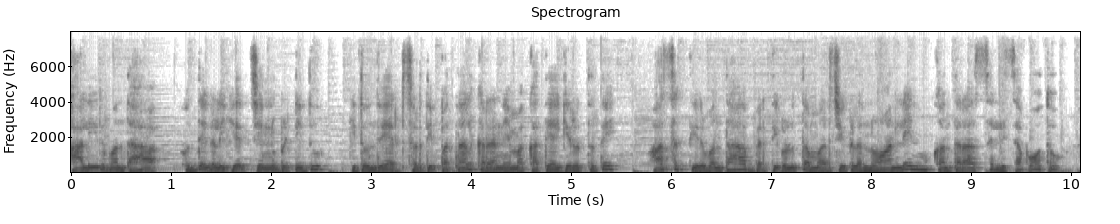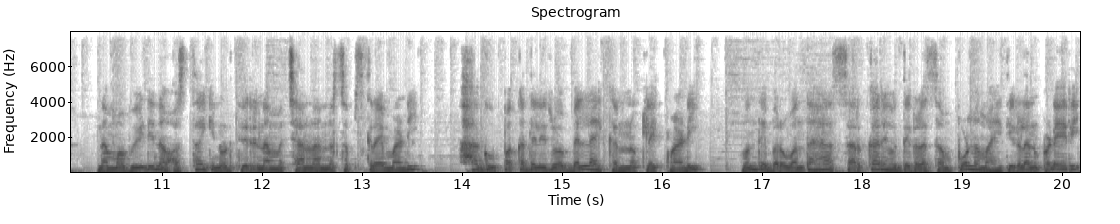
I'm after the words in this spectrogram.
ಖಾಲಿ ಇರುವಂತಹ ಹುದ್ದೆಗಳಿಗೆ ಅರ್ಜಿಯನ್ನು ಬಿಟ್ಟಿದ್ದು, ಇದೊಂದು ಎರಡು ಸಾವಿರದ ಇಪ್ಪತ್ನಾಲ್ಕರ ನೇಮಕಾತಿಯಾಗಿರುತ್ತದೆ. ಆಸಕ್ತಿ ಇರುವಂತಹ ಅಭ್ಯರ್ಥಿಗಳು ತಮ್ಮ ಅರ್ಜಿಗಳನ್ನು ಆನ್ಲೈನ್ ಮುಖಾಂತರ ಸಲ್ಲಿಸಬಹುದು. ನಮ್ಮ ವಿಡಿಯೋನ ಹೊಸದಾಗಿ ನೋಡ್ತಿದ್ರೆ ನಮ್ಮ ಚಾನಲನ್ನು ಸಬ್ಸ್ಕ್ರೈಬ್ ಮಾಡಿ, ಹಾಗೂ ಪಕ್ಕದಲ್ಲಿರುವ ಬೆಲ್ ಐಕನ್ನು ಕ್ಲಿಕ್ ಮಾಡಿ, ಮುಂದೆ ಬರುವಂತಹ ಸರ್ಕಾರಿ ಹುದ್ದೆಗಳ ಸಂಪೂರ್ಣ ಮಾಹಿತಿಗಳನ್ನು ಪಡೆಯಿರಿ.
